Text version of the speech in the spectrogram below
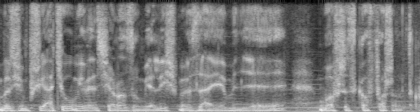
byliśmy przyjaciółmi, więc się rozumieliśmy wzajemnie. Było wszystko w porządku.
